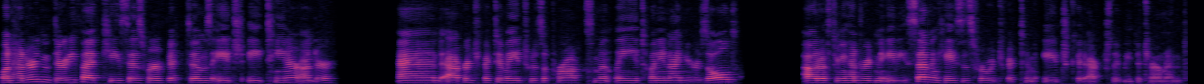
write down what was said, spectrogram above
135 cases were victims aged 18 or under, and average victim age was approximately 29 years old, out of 387 cases for which victim age could actually be determined.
